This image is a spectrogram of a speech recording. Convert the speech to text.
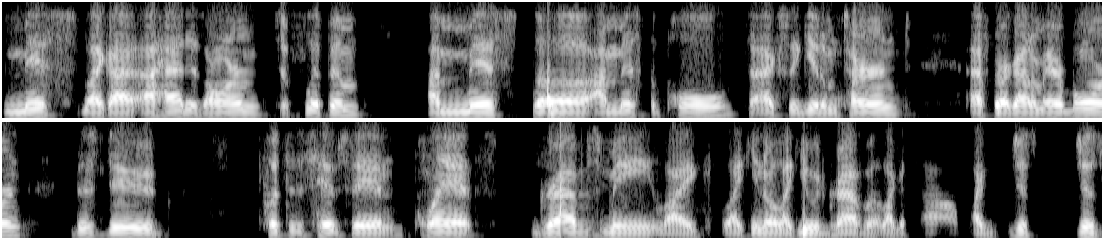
missed like I, I had his arm to flip him. I missed the uh, I missed the pull to actually get him turned after I got him airborne. This dude puts his hips in, plants, grabs me like like you know like you would grab a like a towel, like just just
